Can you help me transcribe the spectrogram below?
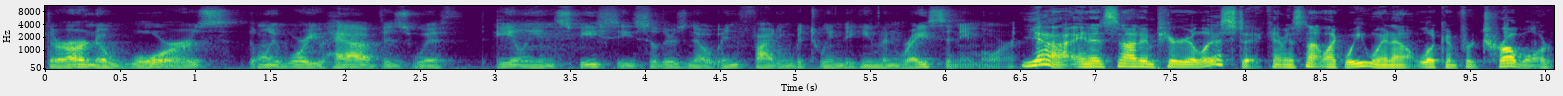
There are no wars. The only war you have is with alien species, so there's no infighting between the human race anymore. Yeah, and it's not imperialistic. I mean, it's not like we went out looking for trouble, or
